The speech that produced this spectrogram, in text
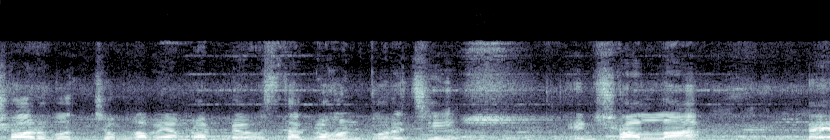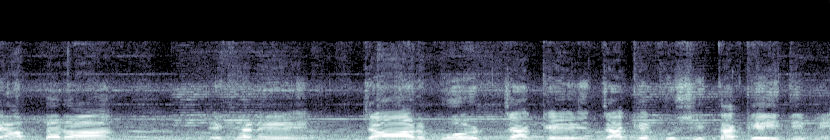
সর্বোচ্চভাবে আমরা ব্যবস্থা গ্রহণ করেছি ইনশাল্লাহ তাই আপনারা এখানে যার ভোট যাকে যাকে খুশি তাকেই দিবে।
